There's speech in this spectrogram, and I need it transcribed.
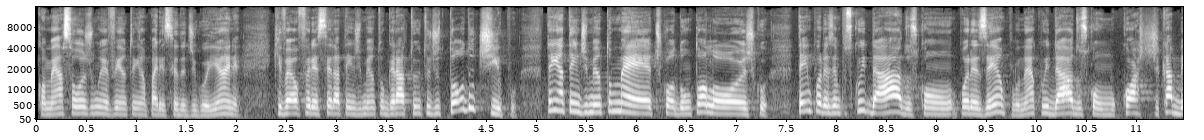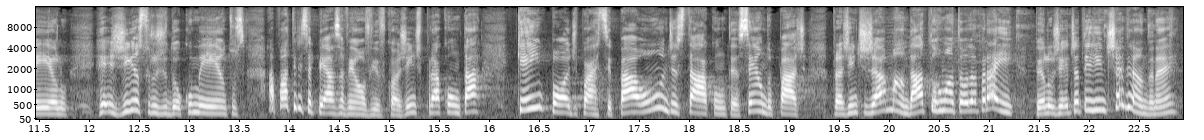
Começa hoje um evento em Aparecida de Goiânia que vai oferecer atendimento gratuito de todo tipo. Tem atendimento médico, odontológico, tem, por exemplo, os cuidados com, por exemplo, né, cuidados com corte de cabelo, registros de documentos. A Patrícia Piazza vem ao vivo com a gente para contar quem pode participar, onde está acontecendo, Paty, para a gente já mandar a turma toda para ir. Pelo jeito já tem gente chegando, né?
